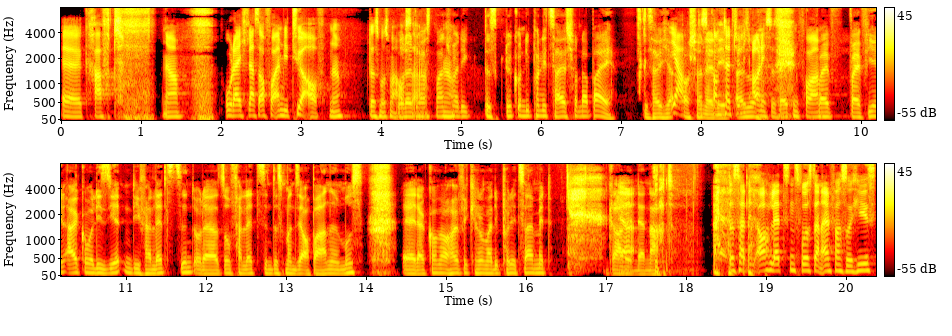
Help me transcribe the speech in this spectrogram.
äh, Kraft, ja. Oder ich lasse auch vor allem die Tür auf, ne? Das muss man Oder auch sagen. Oder du hast manchmal ja. die, das Glück und die Polizei ist schon dabei. Das habe ich ja, auch schon das erlebt. Das kommt natürlich also, auch nicht so selten vor. Bei, bei vielen Alkoholisierten, die verletzt sind oder so verletzt sind, dass man sie auch behandeln muss, äh, da kommt ja häufig schon mal die Polizei mit. Gerade ja. in der Nacht. Das hatte ich auch letztens, wo es dann einfach so hieß,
